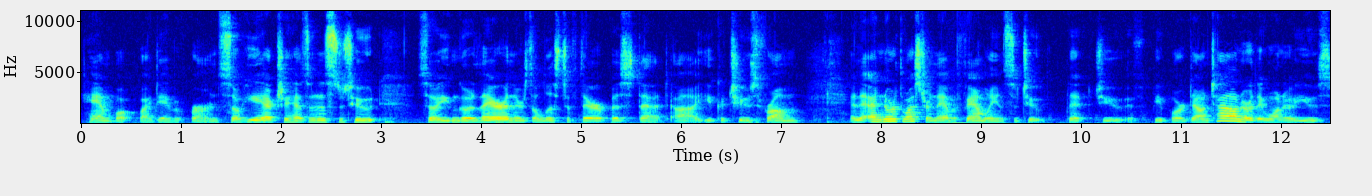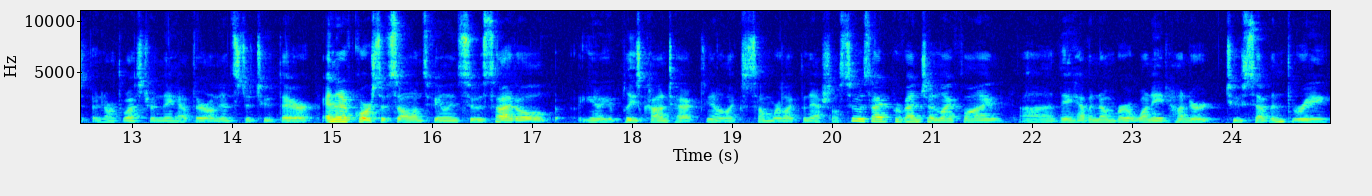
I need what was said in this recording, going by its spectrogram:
Handbook by David Burns. So he actually has an institute, so you can go there, and there's a list of therapists that uh, you could choose from. And at Northwestern, they have a family institute that you, if people are downtown or they want to use Northwestern, they have their own institute there. And then, of course, if someone's feeling suicidal, you know, you please contact, you know, like somewhere like the National Suicide Prevention Lifeline. Uh, they have a number at 1 800 273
